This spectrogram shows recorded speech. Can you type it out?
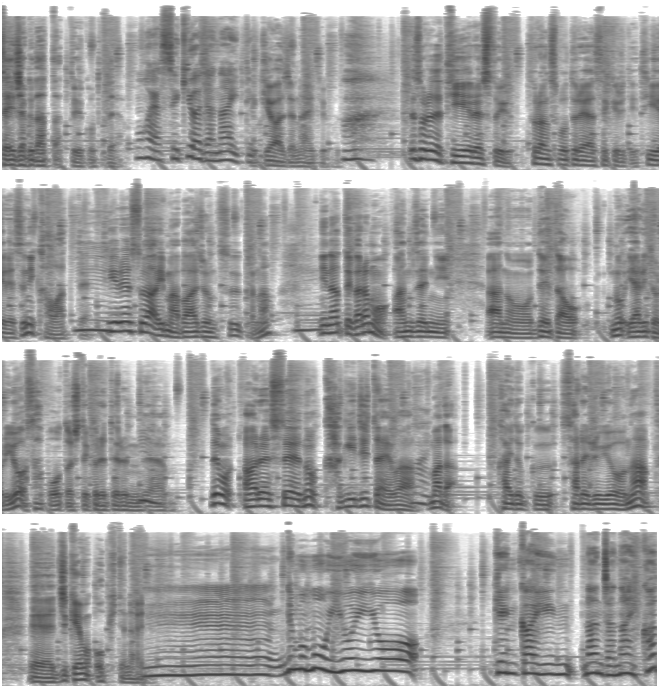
脆弱だったということで、はい、もはやセキュアじゃないというセキュアじゃないということで。それで TLS というトランスポートレイヤーセキュリティ TLS に変わって、TLS は今バージョン2かな？になってからも安全にあのデータをのやり取りをサポートしてくれてるんで、うん、でも RSA の鍵自体はまだ解読されるような、えー、事件は起きてないでももういよいよ限界なんじゃないか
